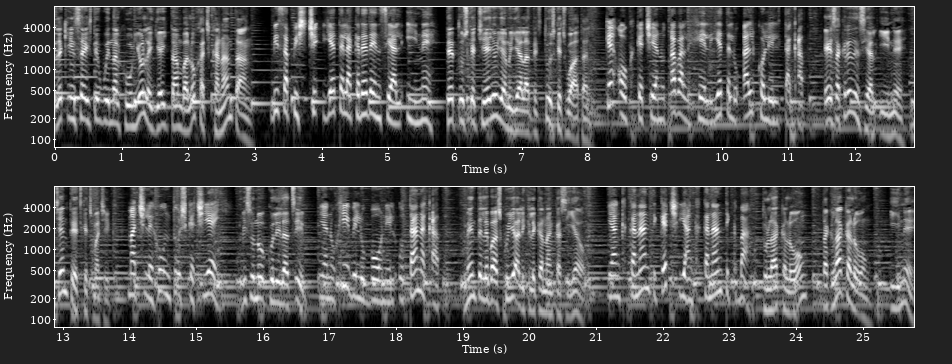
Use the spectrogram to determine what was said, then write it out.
Lekin 6 de Winal junio le yei tambalo hachkanantan. Visa pichi yete la credencial INE. Te tus quechieyo ya no ya la tus quechuatal. Que ok que chianutabal hel yete lu alcoholil takap. Esa credencial INE, chente quechmachik. Machle jun tus quechiei. Bisunu kulilatzib. Yanujibi lu bonil utanakap. Mente le vas kuyalik le kanan kasiyao. Yank kanantikech, yank kanantik ba. Tulakaloon, taklakaloon, INE.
